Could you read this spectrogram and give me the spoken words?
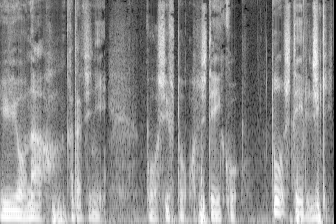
いうような形にこうシフトしていこうとしている時期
